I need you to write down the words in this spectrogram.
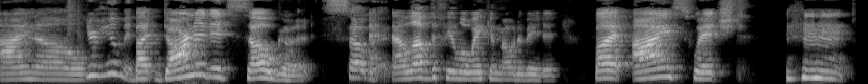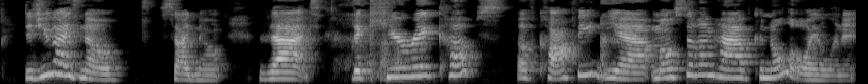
I know. You're human. But darn it, it's so good. So good. And I love to feel awake and motivated. But I switched. Did you guys know, side note, that the Keurig cups of coffee. Yeah, most of them have canola oil in it.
